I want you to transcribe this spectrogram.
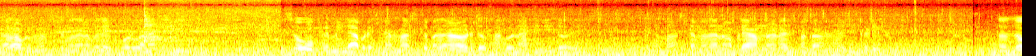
ચાલો આપણે મસ્ત મજાના બધા ફોડવા નાખી જો ફેમિલી આપણે છે ને મસ્ત મજાનો અડધો ખાગો નાખી દીધો છે. અને મસ્ત મજાનો આપણે આમણાને જ પકાવવાનું હજી ઘડી તો જો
